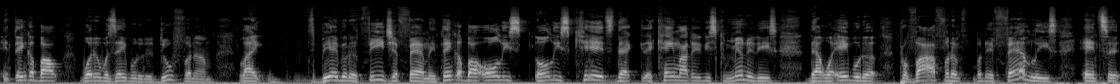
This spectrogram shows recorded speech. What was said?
and think about what it was able to do for them. Like to be able to feed your family. Think about all these all these kids that, that came out of these communities that were able to provide for them for their families and to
